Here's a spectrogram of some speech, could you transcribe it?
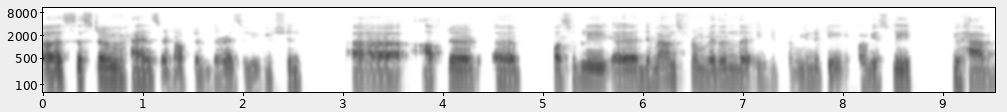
uh, system has adopted the resolution uh, after uh, possibly uh, demands from within the Indian community. Obviously, you have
